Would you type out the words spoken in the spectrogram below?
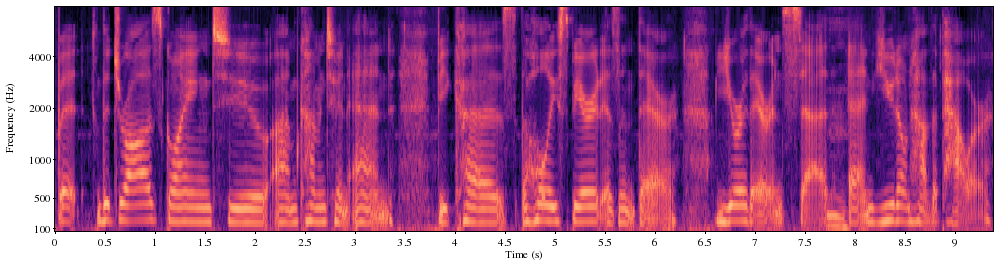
but the draw is going to um, come to an end because the Holy Spirit isn't there. You're there instead, mm. and you don't have the power.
